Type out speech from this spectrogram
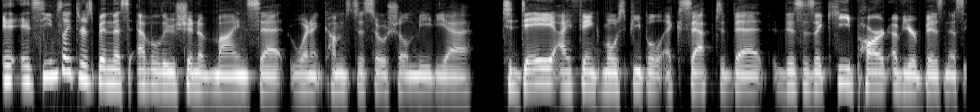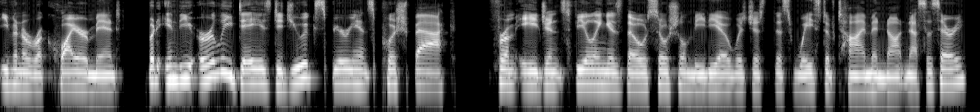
It, it seems like there's been this evolution of mindset when it comes to social media. Today i think most people accept that this is a key part of your business even a requirement but in the early days, did you experience pushback from agents feeling as though social media was just this waste of time and not necessary?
